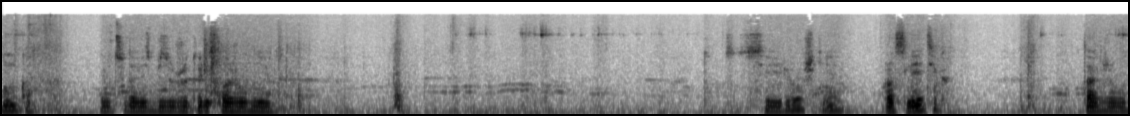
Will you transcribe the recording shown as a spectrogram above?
сумка и сюда весь бижутерий сложу в нее сережки браслетик также вот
